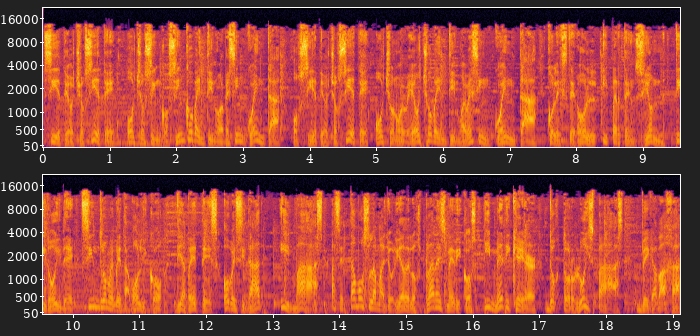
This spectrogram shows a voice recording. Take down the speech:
787-855-2950 o 787-898-2950. Colesterol, hipertensión, tiroide, síndrome metabólico, diabetes, obesidad y más. Aceptamos la mayoría de los planes médicos y Medicare. Doctor Luis Paz, Vega Baja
